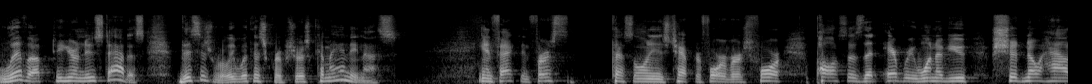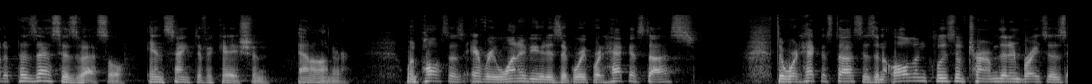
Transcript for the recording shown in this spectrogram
Live up to your new status. This is really what the scripture is commanding us. In fact, in 1 Thessalonians chapter 4 verse 4, Paul says that every one of you should know how to possess his vessel in sanctification and honor. When Paul says every one of you, it is a Greek word hekastos, The word hekastos is an all inclusive term that embraces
